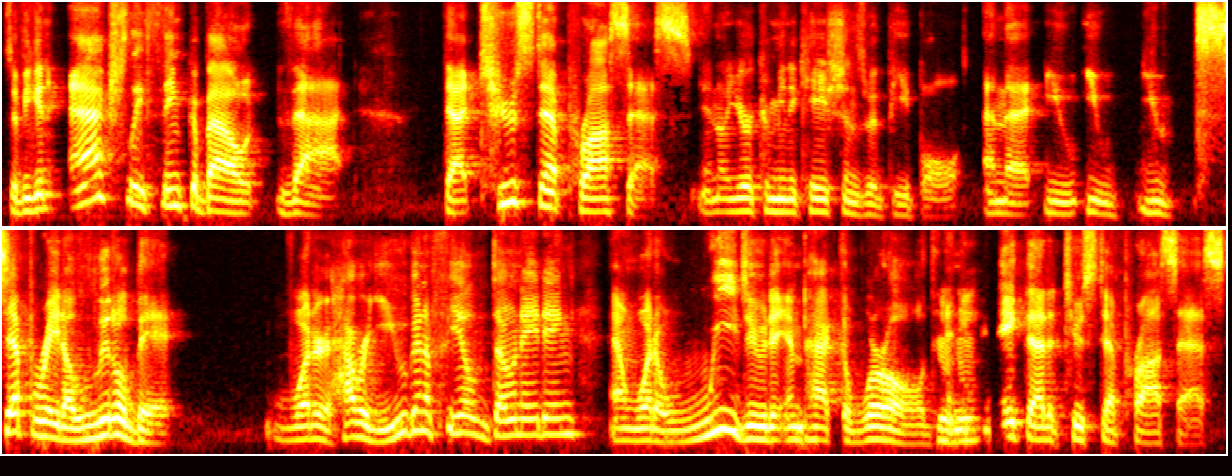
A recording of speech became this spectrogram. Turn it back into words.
So if you can actually think about that, that two-step process you know your communications with people and that you you you separate a little bit what are how are you going to feel donating? And what do we do to impact the world? Mm-hmm. and make that a two-step process.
